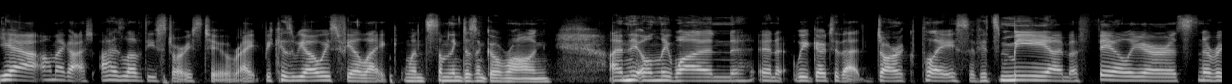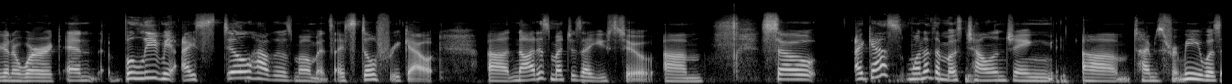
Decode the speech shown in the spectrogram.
Yeah. Oh my gosh. I love these stories too, right? Because we always feel like when something doesn't go wrong, I'm the only one. And we go to that dark place. If it's me, I'm a failure. It's never going to work. And believe me, I still have those moments. I still freak out, uh, not as much as I used to. Um, so, I guess one of the most challenging um, times for me was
